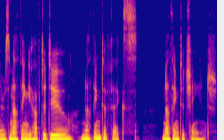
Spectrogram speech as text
There's nothing you have to do, nothing to fix, nothing to change.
